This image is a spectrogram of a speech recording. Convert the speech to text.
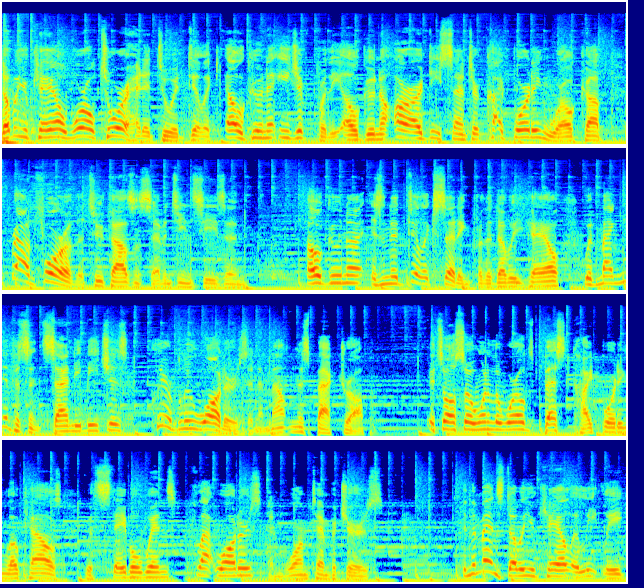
WKL World Tour headed to idyllic El Gouna, Egypt for the El Gouna RRD Center Kiteboarding World Cup, round 4 of the 2017 season. El Gouna is an idyllic setting for the WKL with magnificent sandy beaches, clear blue waters, and a mountainous backdrop. It's also one of the world's best kiteboarding locales with stable winds, flat waters, and warm temperatures. In the men's WKL Elite League,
